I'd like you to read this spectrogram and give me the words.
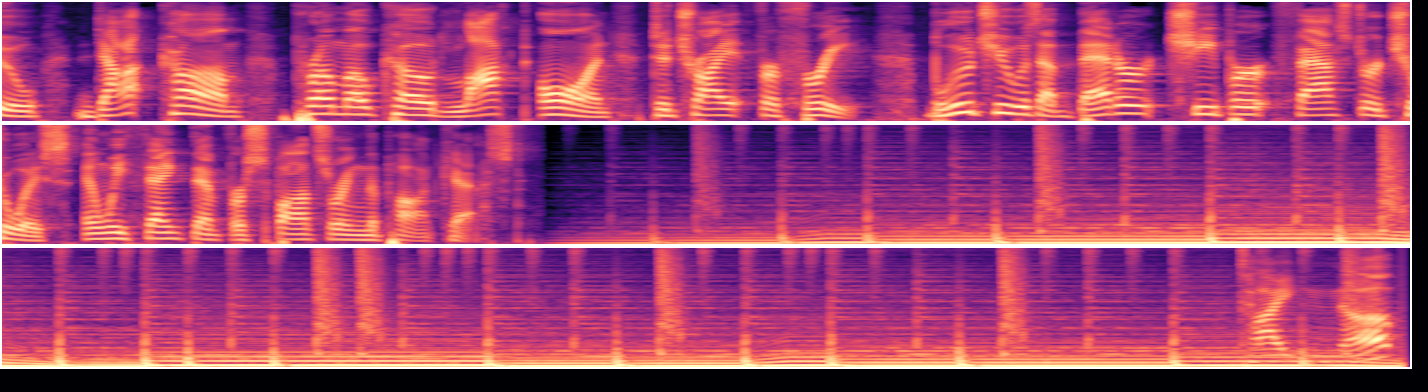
chew.com promo code locked on to try it for free. Blue chew is a better cheaper faster choice and we thank them for sponsoring the podcast. Titan up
